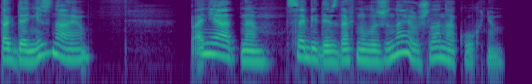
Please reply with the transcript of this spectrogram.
Тогда не знаю». «Понятно», — с обидой вздохнула жена и ушла на кухню.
